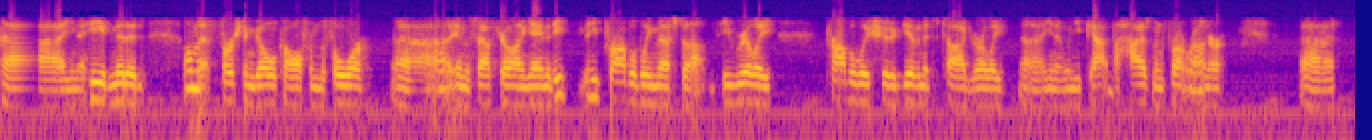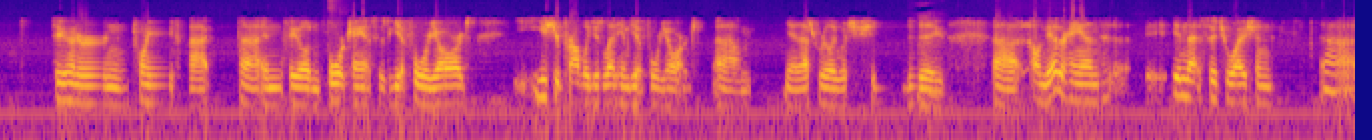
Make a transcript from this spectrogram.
Uh, you know, he admitted on that first and goal call from the four uh, in the South Carolina game that he he probably messed up. He really probably should have given it to Todd Gurley. Uh, you know, when you've got the Heisman front runner, uh, 220 back uh, in the field and four chances to get four yards, you should probably just let him get four yards. Um, know, that's really what you should do. Uh, on the other hand, in that situation, uh,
